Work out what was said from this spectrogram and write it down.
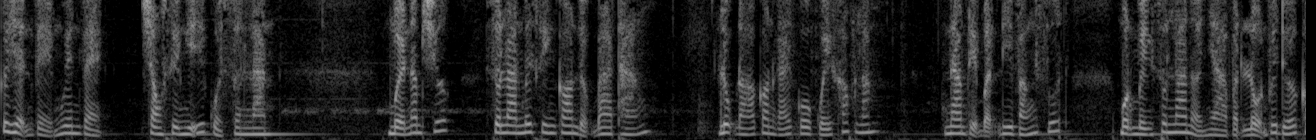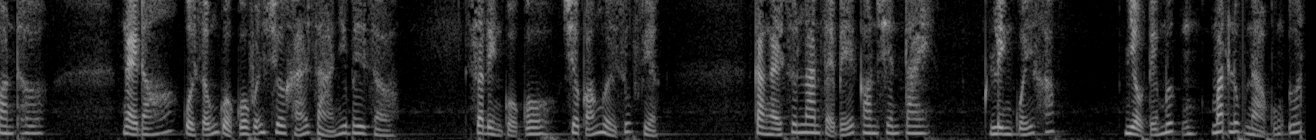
Cứ hiện về nguyên vẹn Trong suy nghĩ của Xuân Lan. Mười năm trước, Xuân Lan mới sinh con được ba tháng. Lúc đó con gái cô quấy khóc lắm. Nam thì bận đi vắng suốt. Một mình Xuân Lan ở nhà vật lộn với đứa con thơ. Ngày đó, cuộc sống của cô vẫn chưa khá giả như bây giờ. Gia đình của cô chưa có người giúp việc. Cả ngày Xuân Lan phải bế con trên tay. Linh quấy khóc. Nhiều tới mức mắt lúc nào cũng ướt.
